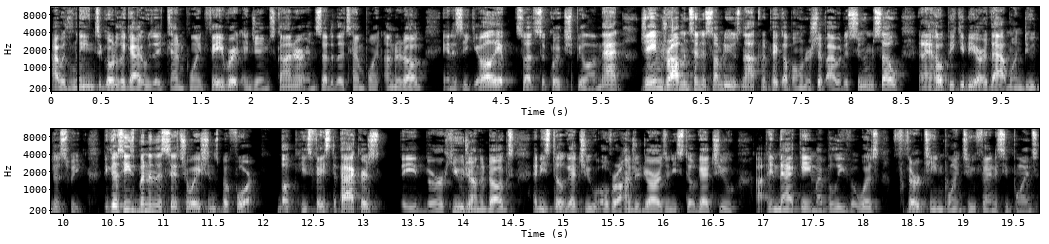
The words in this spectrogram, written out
I would lean to go to the guy who's a 10 point favorite in James Conner instead of the 10 point underdog in Ezekiel Elliott. So that's a quick spiel on that. James Robinson is somebody who's not going to pick up ownership. I would assume so, and I hope he could be our that one dude this week because he's been in the situations before. Look, he's faced the Packers. They were huge underdogs, and he still gets you over 100 yards, and he still gets you uh, in that game. I believe it was 13.2 fantasy points,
